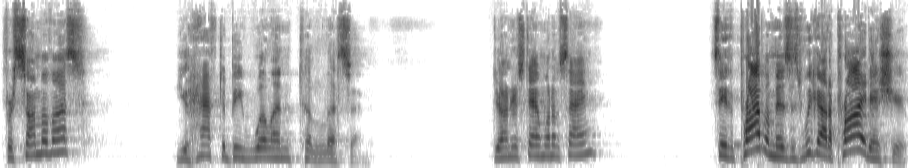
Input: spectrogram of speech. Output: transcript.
For some of us, you have to be willing to listen. Do you understand what I'm saying? See, the problem is, is we got a pride issue.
